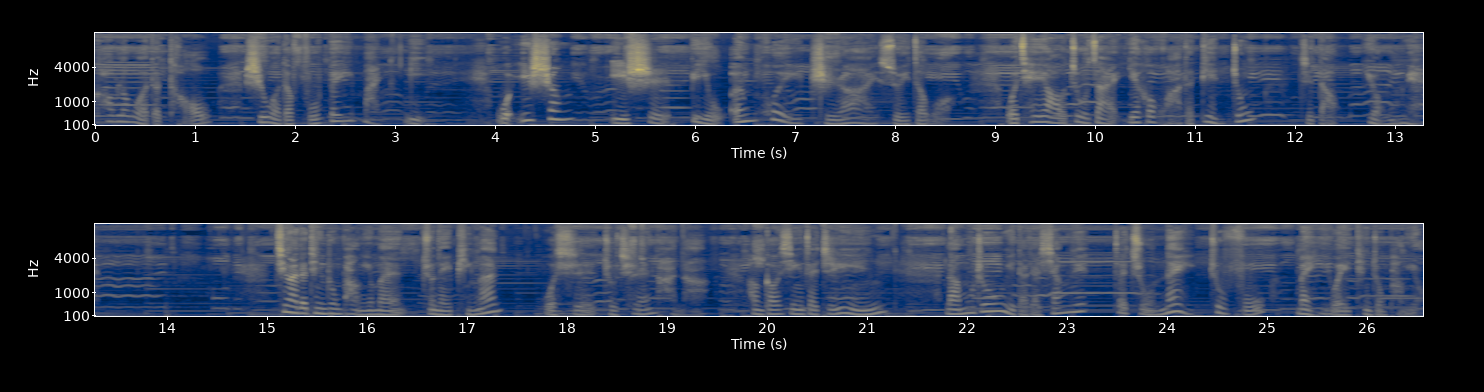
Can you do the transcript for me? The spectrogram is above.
膏了我的头，使我的福杯满溢。我一生一世必有恩惠慈爱随着我，我却要住在耶和华的殿中，直到永远。亲爱的听众朋友们，祝你平安，我是主持人海娜，很高兴在指引栏目中与大家相约。在主内祝福每一位听众朋友。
